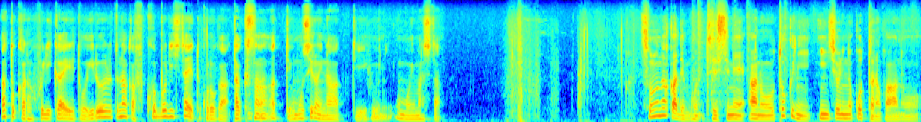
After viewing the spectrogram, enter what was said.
後から振り返るといろいろとなんか深掘りしたいところがたくさんあって面白いなっていうふうに思いました。その中でもですねあの特に印象に残ったのがあの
